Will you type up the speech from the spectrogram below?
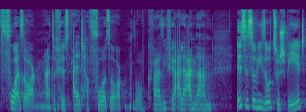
vorsorgen, also fürs Alter vorsorgen. So quasi für alle anderen ist es sowieso zu spät.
